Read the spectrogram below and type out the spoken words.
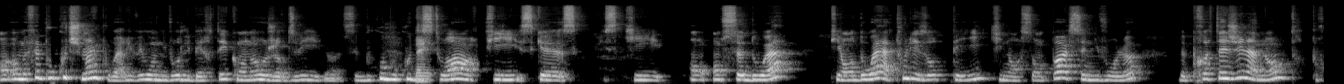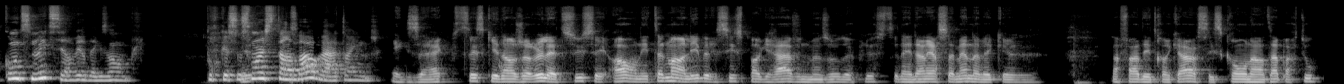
on a fait beaucoup de chemin pour arriver au niveau de liberté qu'on a aujourd'hui. C'est beaucoup, beaucoup ben d'histoires. Puis ce que ce qui on, se doit, puis on doit à tous les autres pays qui n'en sont pas à ce niveau-là, de protéger la nôtre pour continuer de servir d'exemple. pour que ce soit un standard à atteindre. Exact. Tu sais, ce qui est dangereux là-dessus, c'est Ah, on est tellement libre ici, c'est pas grave une mesure de plus. Tu sais, dans les dernières semaines, avec euh, l'affaire des troqueurs, c'est ce qu'on entend partout.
